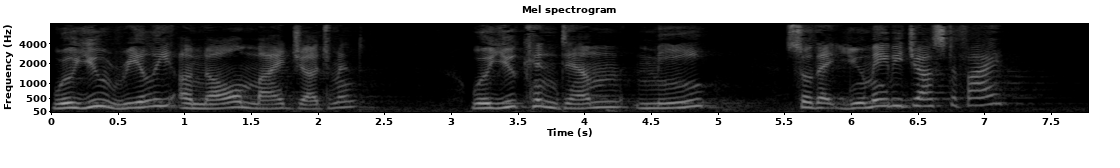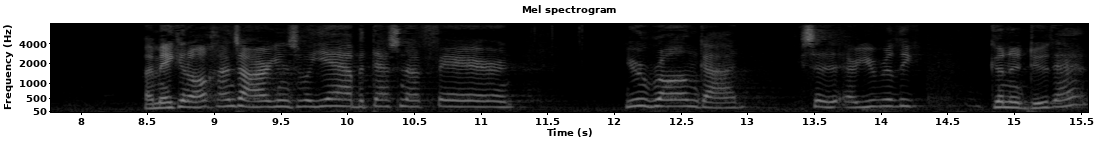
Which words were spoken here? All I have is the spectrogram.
Will you really annul my judgment? Will you condemn me so that you may be justified? By making all kinds of arguments, well, yeah, but that's not fair. And you're wrong, God. He said, Are you really going to do that?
